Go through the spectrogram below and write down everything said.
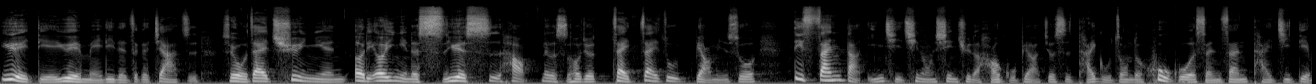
越跌越美丽的这个价值。所以我在去年二零二一年的十月四号那个时候，就再再度表明说。第三档引起青龙兴趣的好股票，就是台股中的护国神山台积电。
